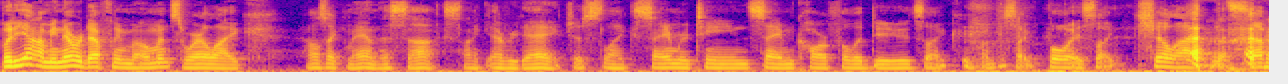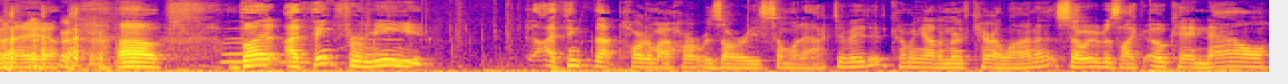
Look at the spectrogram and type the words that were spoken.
but yeah, I mean, there were definitely moments where like I was like, man, this sucks. Like every day, just like same routine, same car full of dudes. Like I'm just like, boys, like chill out. It's 7 a.m. Uh, but I think for me, I think that part of my heart was already somewhat activated coming out of North Carolina. So it was like, okay, now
